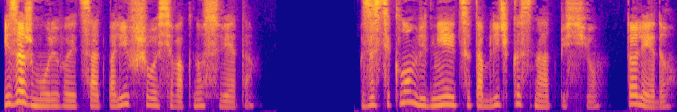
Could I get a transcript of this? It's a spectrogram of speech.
и зажмуривается от полившегося в окно света. За стеклом виднеется табличка с надписью «Толедо».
